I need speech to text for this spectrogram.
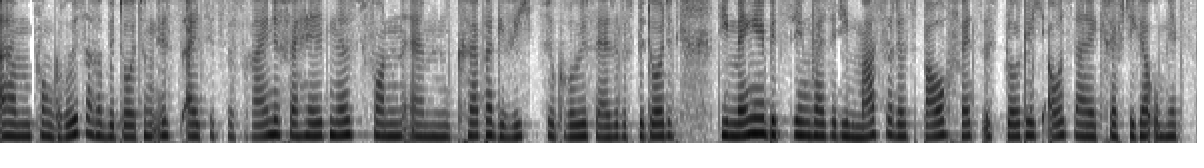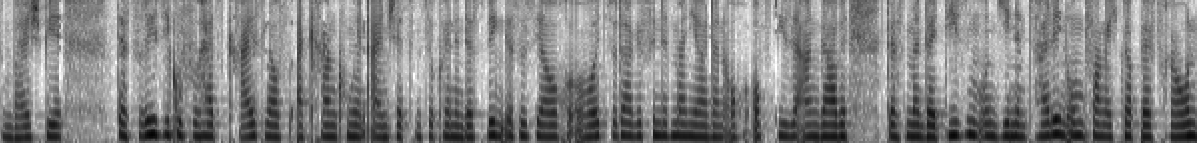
ähm, von größerer Bedeutung ist als jetzt das reine Verhältnis von ähm, Körpergewicht zur Größe. Also das bedeutet, die Menge beziehungsweise die Masse des Bauchfetts ist deutlich aussagekräftiger, um jetzt zum Beispiel das Risiko für Herz-Kreislauf-Erkrankungen einschätzen zu können. Deswegen ist es ja auch heutzutage findet man ja dann auch oft diese Angabe, dass man bei diesem und jenen Teil den Umfang, ich glaube bei Frauen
